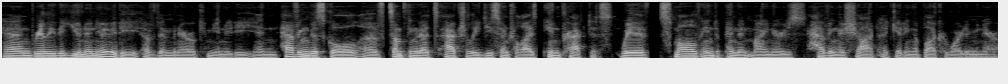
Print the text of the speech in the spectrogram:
and really the unanimity of the Monero community in having this goal of something that's actually decentralized in practice, with small independent miners having a shot at getting a block reward in Monero.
